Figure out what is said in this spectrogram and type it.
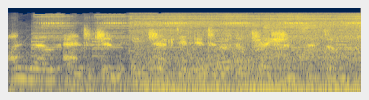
Unknown antigen injected into the filtration system.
